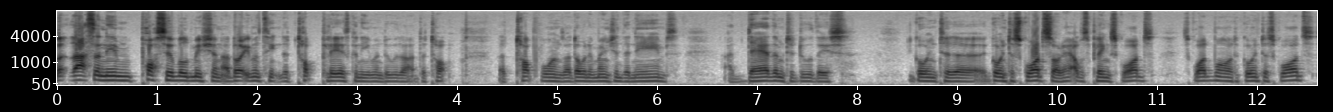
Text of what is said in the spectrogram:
but that's an impossible mission. I don't even think the top players can even do that. The top the top ones I don't want to mention the names. I dare them to do this going to going to squad sorry. I was playing squads. Squad mode going to squads.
